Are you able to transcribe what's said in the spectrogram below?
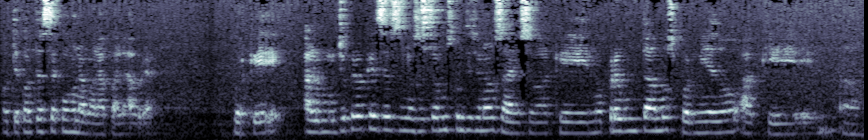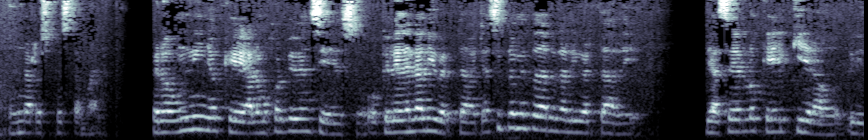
o te conteste con una mala palabra. Porque a lo, yo creo que es nosotros estamos condicionados a eso, a que no preguntamos por miedo a, que, a una respuesta mala. Pero un niño que a lo mejor vivencie eso, o que le den la libertad, ya simplemente darle la libertad de, de hacer lo que él quiera, o de,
